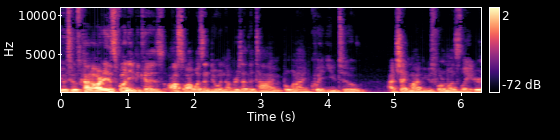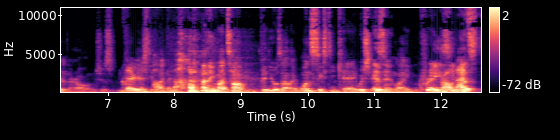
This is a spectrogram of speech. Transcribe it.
YouTube's kind of hard. It's funny because also I wasn't doing numbers at the time, but when I quit YouTube, I checked my views four months later, and they're all just They're just popping off. I think my top videos at like 160k, which isn't like crazy. Bro, that's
